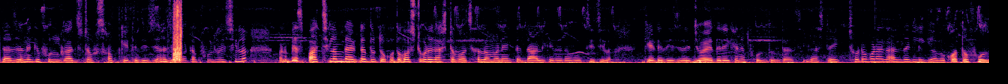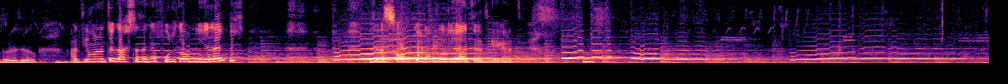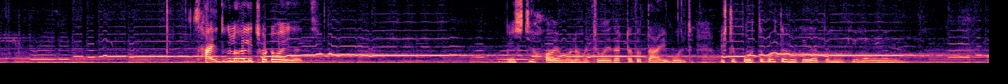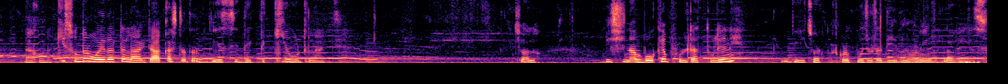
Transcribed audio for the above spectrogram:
যার জন্য কি ফুল গাছটা সব কেটে দিয়েছে। যে কটা ফুল হয়েছিল মানে বেশ পাচ্ছিলাম তো একটা দুটো, কত কষ্ট করে গাছটা বসালাম মানে একটা ডাল কেটে তো বসিয়েছিলাম কেটে দিয়েছে। জয়েদের এখানে ফুল তুলতে আসি। গাছটা এই ছোটো পাড়া গাছ দেখলে কি হবে, কত ফুল ধরেছে দেখো। আজকে মনে হচ্ছে গাছটা থেকে ফুল কেউ নিয়ে যায়। সব কটা ফুলই আছে আজকে গাছে। সাইডগুলো খালি ছোট হয়ে যাচ্ছে। বৃষ্টি হবে মনে হচ্ছে ওয়েদারটা তো তাই বলছে। বৃষ্টি পড়তে পড়তে রুকে যাচ্ছে, এখন কি হবে জানি না। দেখো না, কি সুন্দর ওয়েদারটা লাগছে, আকাশটা তো বেশি দেখতে কিউট লাগছে। চলো, বেশি না বকে ফুলটা তুলে নি, দিয়ে চটপট করে পুজোটা দিয়ে দিই, অনেক বেলা হয়ে গেছে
